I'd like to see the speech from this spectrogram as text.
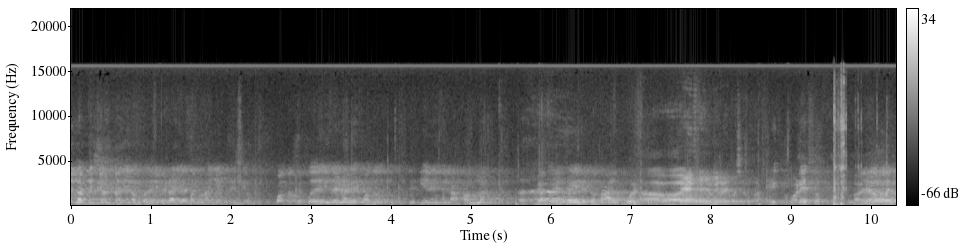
en la prisión nadie nos puede liberar, ya estamos allí en prisión. Cuando se puede liberar es cuando te tienen en la jaula, te acercas y le tocas al cuerpo. Eh, por eso. Pero bueno,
